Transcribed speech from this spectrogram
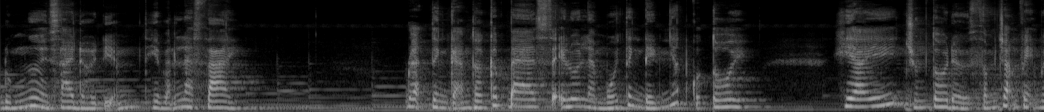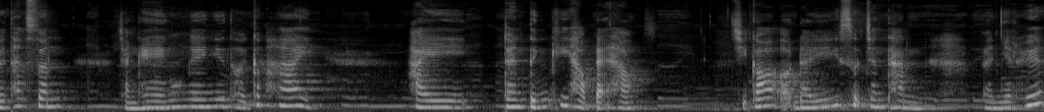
Đúng người sai thời điểm thì vẫn là sai. Đoạn tình cảm thời cấp 3 sẽ luôn là mối tình đẹp nhất của tôi. Khi ấy, chúng tôi đều sống trọn vẹn với thanh xuân, chẳng hề ngu nghê như thời cấp 2 hay toan tính khi học đại học. Chỉ có ở đấy sự chân thành và nhiệt huyết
